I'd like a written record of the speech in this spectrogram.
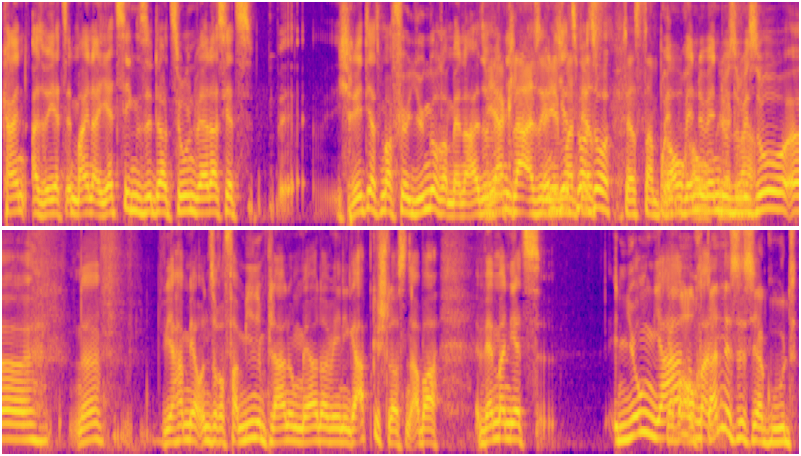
kein, also jetzt in meiner jetzigen Situation wäre das jetzt, ich rede jetzt mal für jüngere Männer. Also Ja, wenn klar, ich, also wenn ich jemand, jetzt mal so, der's dann wenn, braucht wenn, du, auch, wenn du ja, klar. sowieso, äh, ne, wir haben ja unsere Familienplanung mehr oder weniger abgeschlossen, aber wenn man jetzt in jungen Jahren, aber auch dann ist es ja gut.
